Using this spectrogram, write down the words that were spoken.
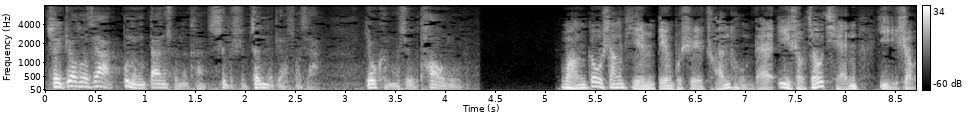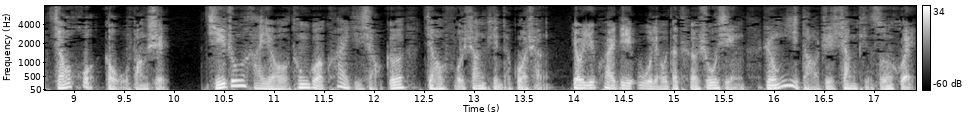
所以标错价不能单纯的看是不是真的标错价，有可能是有套路的。网购商品并不是传统的一手交钱一手交货购物方式，其中还有通过快递小哥交付商品的过程。由于快递物流的特殊性，容易导致商品损毁。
